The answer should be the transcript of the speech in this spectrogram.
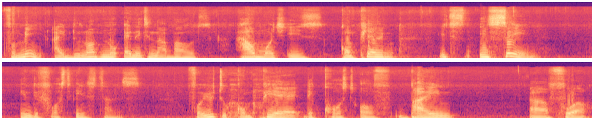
for me, I do not know anything about how much is comparing. It's insane in the first instance for you to compare the cost of buying uh, fuel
